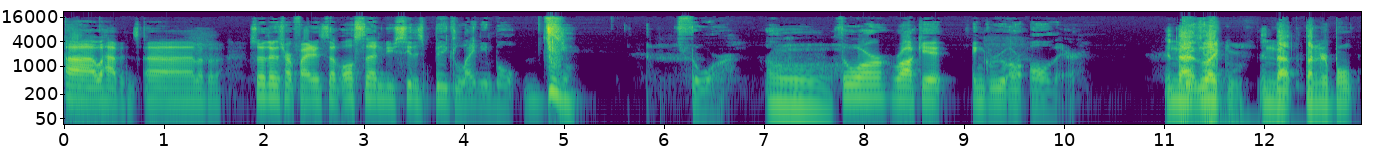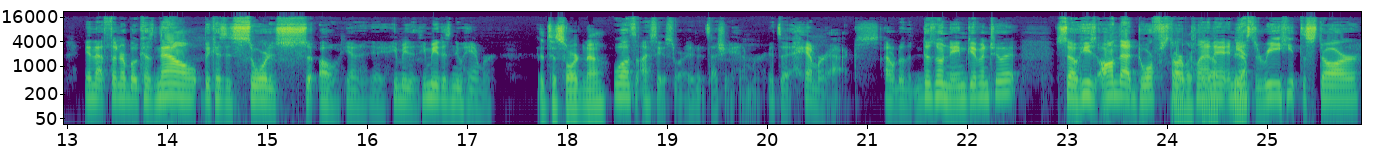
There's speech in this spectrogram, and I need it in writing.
uh, what happens? Uh, blah, blah, blah. So they start fighting and stuff. All of a sudden, you see this big lightning bolt. Thor, Oh. Thor, Rocket, and Groot are all there In that like in that thunderbolt, in that thunderbolt. Because now, because his sword is so. Oh yeah, yeah. He made it. He made his new hammer. it's a sword now. Well, it's, I say sword. It's actually a hammer. It's a hammer axe. I don't know. The, there's no name given to it. So he's on that dwarf star planet, and he Yep. has to reheat the star,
